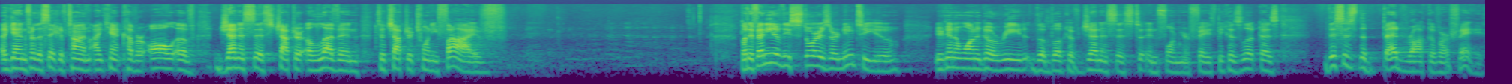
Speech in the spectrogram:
Again, for the sake of time, I can't cover all of Genesis chapter 11 to chapter 25. But if any of these stories are new to you, you're going to want to go read the book of Genesis to inform your faith. Because look, guys, this is the bedrock of our faith.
